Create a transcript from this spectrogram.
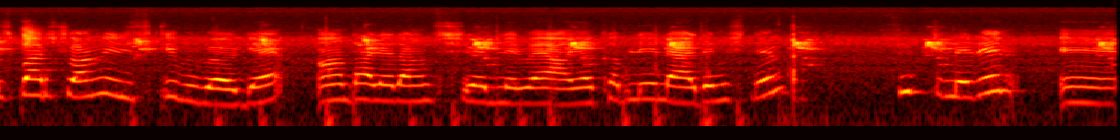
Isparta şu anda riskli bir bölge. Antalya'dan sıçrayabilir veya yakabilirler demiştim. Sütçülerin e,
